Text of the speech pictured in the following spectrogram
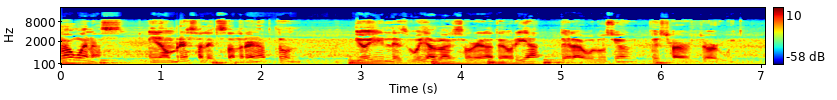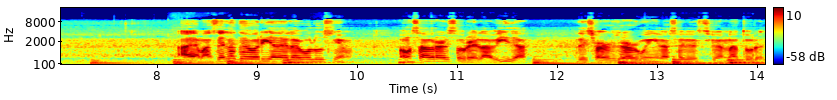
Hola, buenas. Mi nombre es Alexandre Neptune y hoy les voy a hablar sobre la teoría de la evolución de Charles Darwin. Además de la teoría de la evolución, vamos a hablar sobre la vida de Charles Darwin y la selección natural.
